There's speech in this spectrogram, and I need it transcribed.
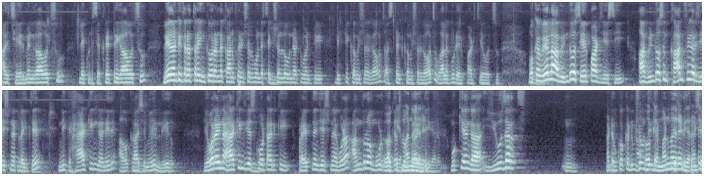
అది చైర్మన్ కావచ్చు లేకుంటే సెక్రటరీ కావచ్చు లేదంటే ఇతరత్ర ఇంకెవరన్నా కాన్ఫిడెన్షియల్గా ఉండే సెక్షన్లో ఉన్నటువంటి డిప్టీ కమిషనర్ కావచ్చు అసిస్టెంట్ కమిషనర్ కావచ్చు వాళ్ళకు కూడా ఏర్పాటు చేయవచ్చు. ఒకవేళ ఆ విండోస్ ఏర్పాటు చేసి ఆ విండోస్ని కాన్ఫిగర్ చేసినట్లయితే నీకు హ్యాకింగ్ అనేది అవకాశమే లేదు. ఎవరైనా హ్యాకింగ్ చేసుకోవటానికి ప్రయత్నం చేసినా కూడా అందులో మూడు పద్ధతులు ఉంటాయండి. ముఖ్యంగా యూజర్ అంటే ఒక్కొక్క నిమిషం ఓకే మన్మథ్ రెడ్డి గారు. అంటే.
